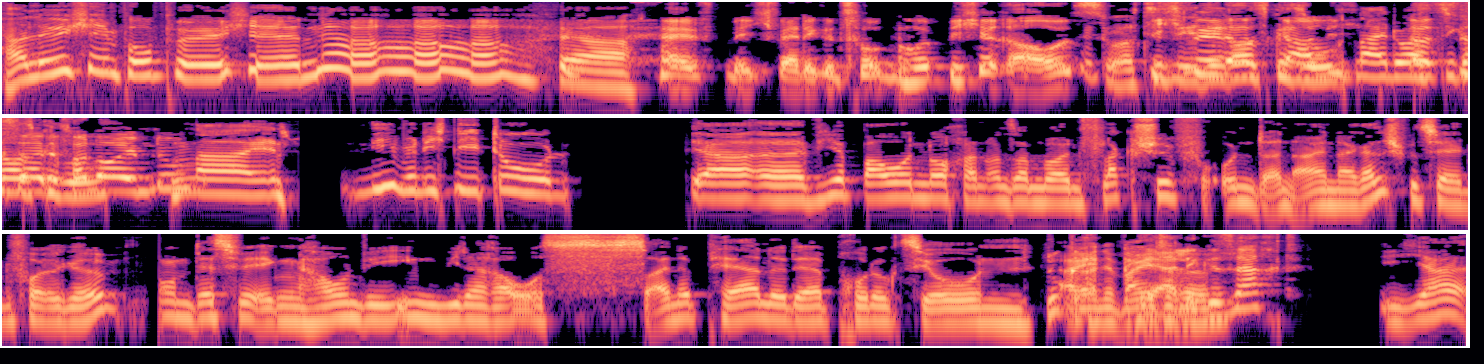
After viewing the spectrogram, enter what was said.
Hallöchen, Popöchen. Ah, ja. Helft mich, ich werde gezwungen, holt mich hier raus. Du hast die ich Serie will rausgesucht. Nein, du hast das sie ist eine rausgesucht. Verleumdung. Nein, nie will ich nie tun. Ja, äh, wir bauen noch an unserem neuen Flaggschiff und an einer ganz speziellen Folge. Und deswegen hauen wir ihn wieder raus. Eine Perle der Produktion. Du eine eine weitere. Perle gesagt? Ja,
